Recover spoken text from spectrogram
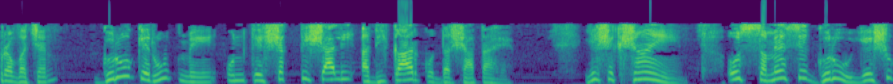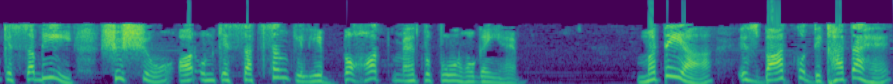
प्रवचन गुरु के रूप में उनके शक्तिशाली अधिकार को दर्शाता है। ये शिक्षाएँ, उस समय से गुरु यीशु के सभी शिष्यों और उनके सत्संग के लिए बहुत महत्वपूर्ण हो गई हैं। मतिया इस बात को दिखाता है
